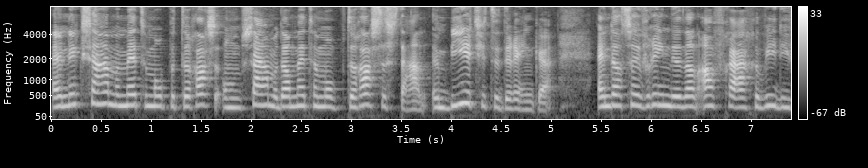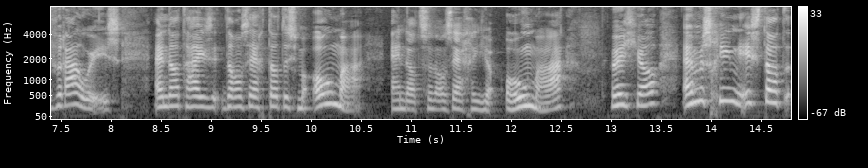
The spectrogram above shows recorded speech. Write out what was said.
en ik samen met hem op het terras, om samen dan met hem op het terras te staan, een biertje te drinken. En dat zijn vrienden dan afvragen wie die vrouw is. En dat hij dan zegt, dat is mijn oma. En dat ze dan zeggen, je oma, weet je wel. En misschien is dat,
